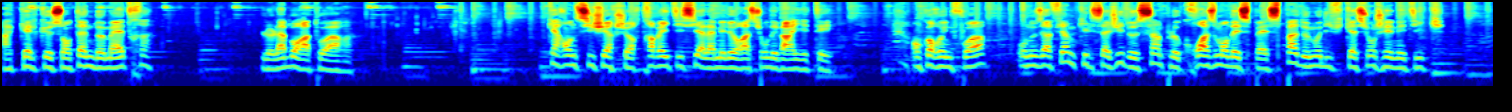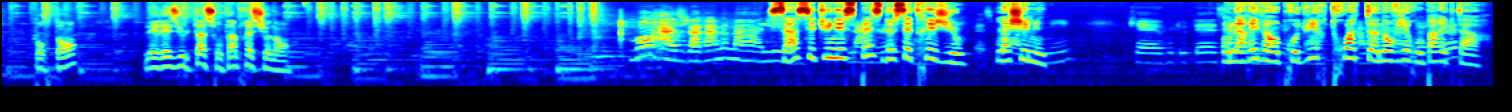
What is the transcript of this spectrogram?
À quelques centaines de mètres, le laboratoire. 46 chercheurs travaillent ici à l'amélioration des variétés. Encore une fois, on nous affirme qu'il s'agit de simples croisements d'espèces, pas de modifications génétiques. Pourtant, les résultats sont impressionnants. Ça, c'est une espèce de cette région, la chémie. On arrive à en produire 3 tonnes environ par hectare.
